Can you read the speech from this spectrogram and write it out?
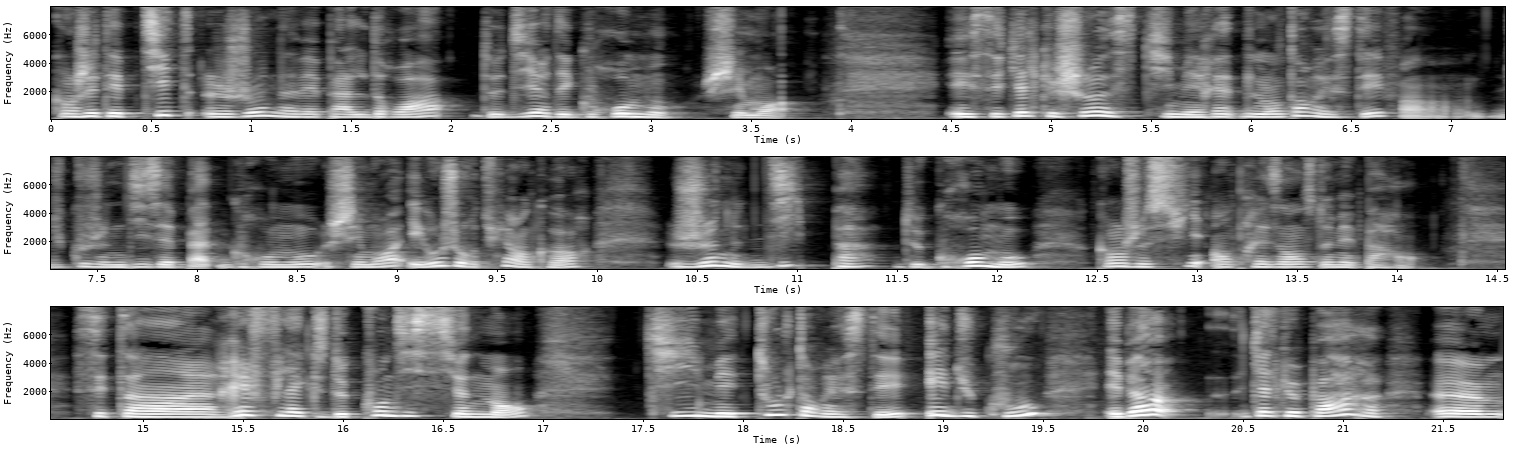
quand j'étais petite, je n'avais pas le droit de dire des gros mots chez moi. Et c'est quelque chose qui m'est longtemps resté. Enfin, du coup, je ne disais pas de gros mots chez moi. Et aujourd'hui encore, je ne dis pas de gros mots quand je suis en présence de mes parents. C'est un réflexe de conditionnement qui m'est tout le temps resté. Et du coup, eh bien, quelque part, euh,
